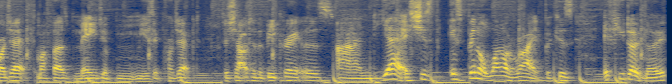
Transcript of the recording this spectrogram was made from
project, my first major music project. So shout out to the beat creators. And yeah, it's just, it's been a wild ride because if you don't know,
